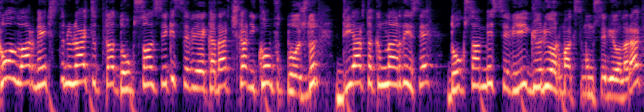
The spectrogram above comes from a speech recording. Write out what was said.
Cole var Manchester United'da 98 seviyeye kadar çıkan ikon futbolcudur. Diğer takımlarda ise 95 seviyeyi görüyor maksimum seviye olarak.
